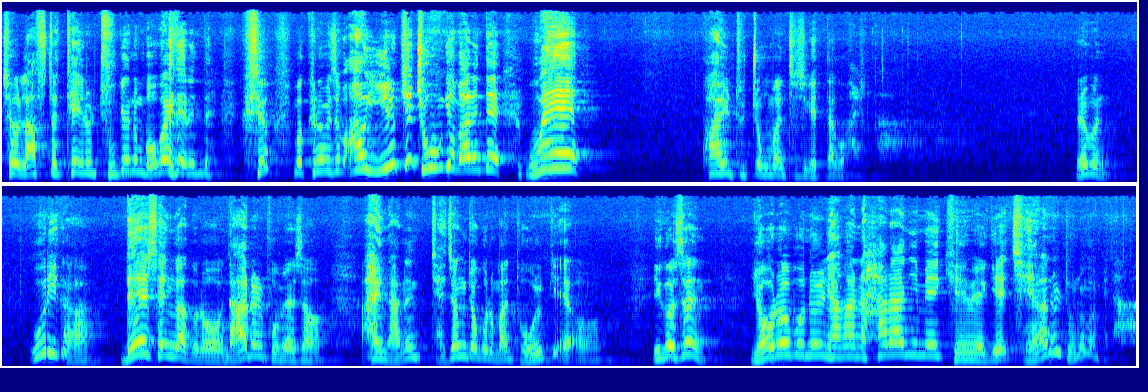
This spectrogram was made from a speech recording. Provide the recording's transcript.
저 랍스터 tail을 두 개는 먹어야 되는데. 그죠? 뭐 그러면서 아, 이렇게 좋은 게 많은데 왜 과일 두 쪽만 드시겠다고 할까? 여러분, 우리가 내 생각으로 나를 보면서 아이 나는 재정적으로만 도울게요. 이것은 여러분을 향한 하나님의 계획에 제한을 두는 겁니다.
